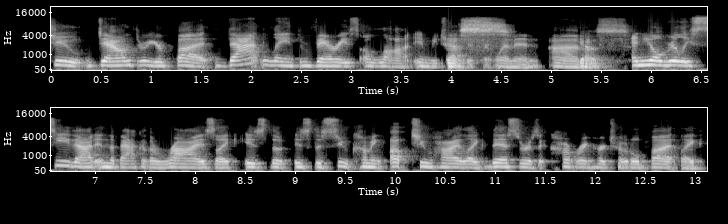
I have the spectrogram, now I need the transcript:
To down through your butt, that length varies a lot in between yes. different women. Um, yes, and you'll really see that in the back of the rise. Like, is the is the suit coming up too high like this, or is it covering her total butt? Like,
